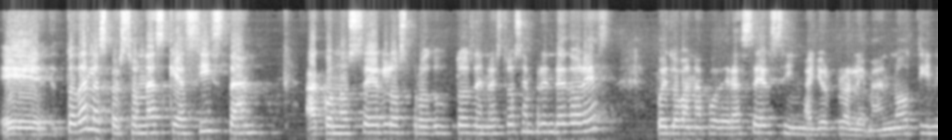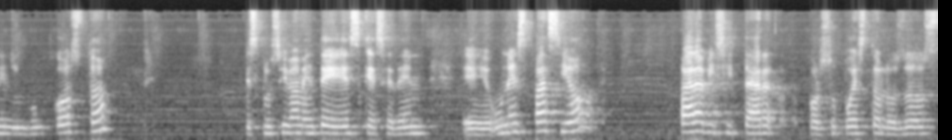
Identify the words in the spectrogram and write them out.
Eh, todas las personas que asistan a conocer los productos de nuestros emprendedores, pues lo van a poder hacer sin mayor problema. No tiene ningún costo. Exclusivamente es que se den eh, un espacio para visitar, por supuesto, los dos,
